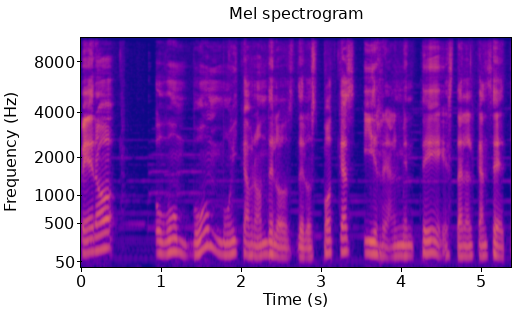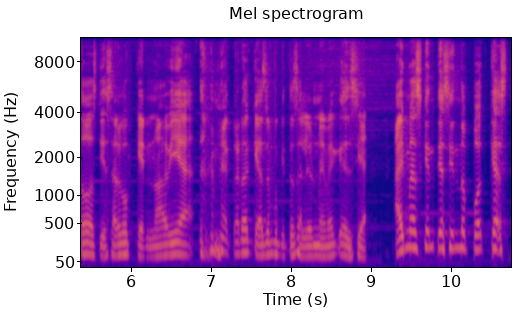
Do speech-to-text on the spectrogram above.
pero hubo un boom muy cabrón de los, de los podcasts y realmente está al alcance de todos y es algo que no había, me acuerdo que hace poquito salió un meme que decía, hay más gente haciendo podcast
